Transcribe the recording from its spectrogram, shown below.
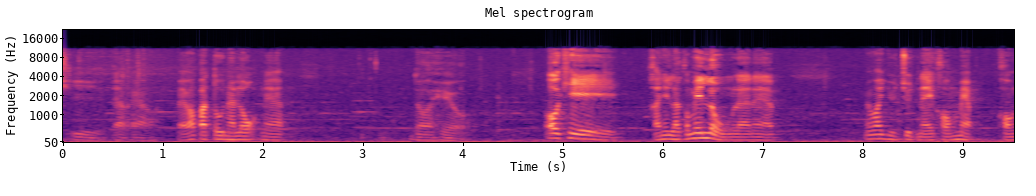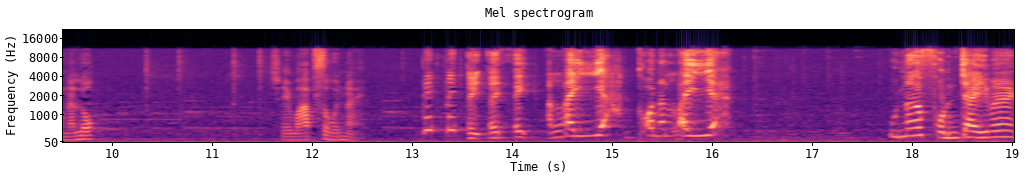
H E L L แปลว่าประตูนรกนะครับ Door Hell โอเค คราวนี้เราก็ไม่หลงแล้วนะครับ ไม่ว่าอยู่จุดไหนของแมปของนรก ใช้วาร์ปโซนหน่อยปลิดปลิดเอ้ยเอ้ยเอ้ยอะไรอะก้อนอะไรอะอุน่าสนใจมาก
